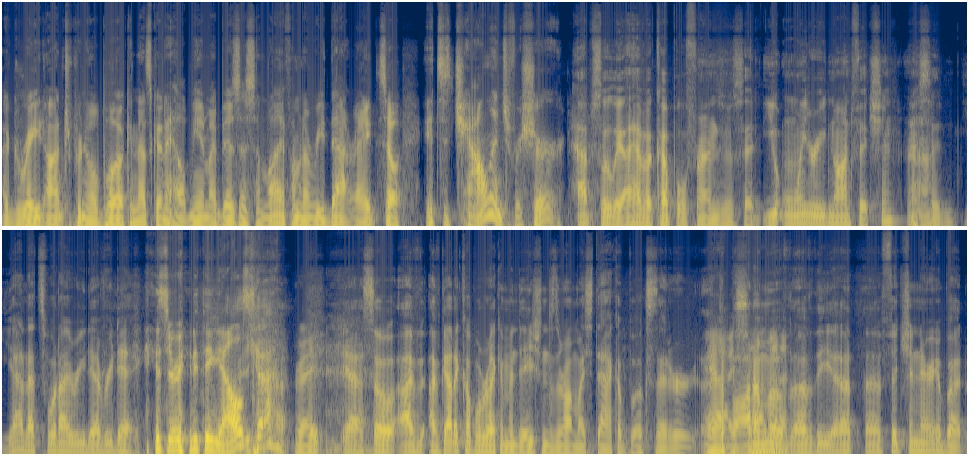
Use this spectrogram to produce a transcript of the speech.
a great entrepreneurial book, and that's going to help me in my business and life, I'm going to read that, right? So it's a challenge for sure. Absolutely. I have a couple friends who said, You only read nonfiction? And I said, Yeah, that's what I read every day. Is there anything else? Yeah. Right. Yeah, so I've, I've got a couple recommendations. They're on my stack of books that are at Yeah, the bottom of, of the, uh, the fiction area, but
